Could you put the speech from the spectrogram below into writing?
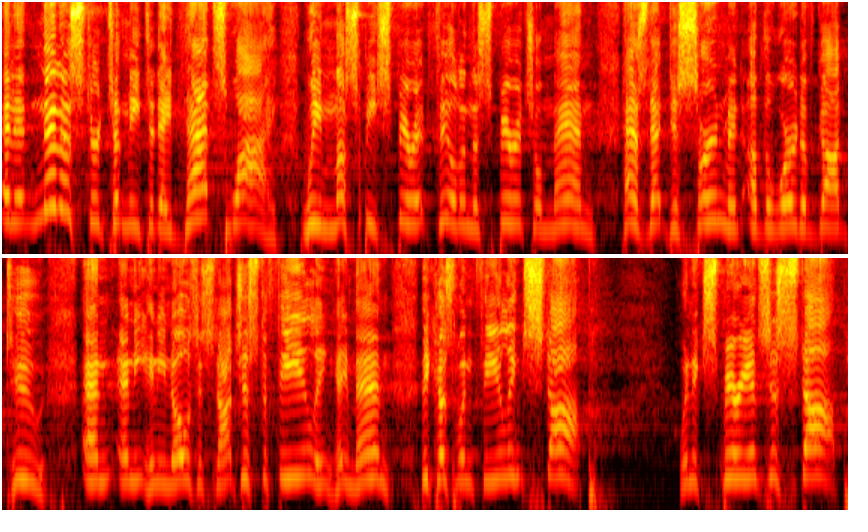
and it ministered to me today. That's why we must be spirit filled, and the spiritual man has that discernment of the Word of God too. And, and, he, and he knows it's not just a feeling, amen. Because when feelings stop, when experiences stop,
